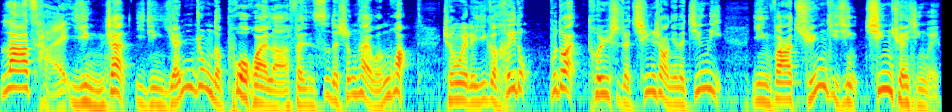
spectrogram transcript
拉踩引战已经严重的破坏了粉丝的生态文化，成为了一个黑洞，不断吞噬着青少年的精力。”引发群体性侵权行为，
